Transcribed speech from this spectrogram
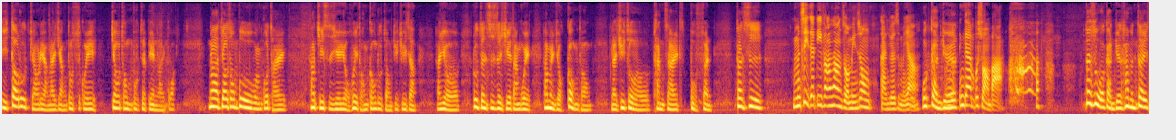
以道路桥梁来讲，都是归交通部这边来管。那交通部王国才，他其实也有会同公路总局局长，还有路政司这些单位，他们有共同来去做勘灾部分。但是你们自己在地方上走，民众感觉怎么样？我感觉应该很不爽吧。但是我感觉他们在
